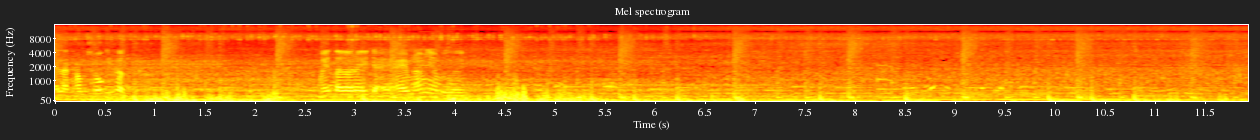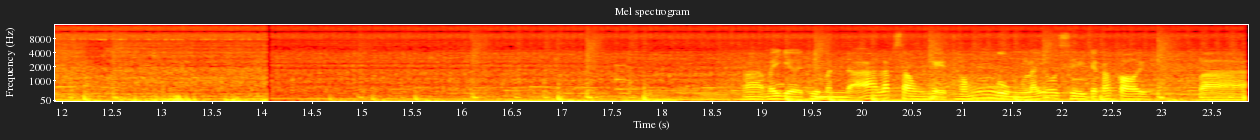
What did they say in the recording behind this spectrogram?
Đây là thông số kỹ thuật. Motor đây chạy êm lắm nha mọi người. À, bây giờ thì mình đã lắp xong hệ thống nguồn lấy oxy cho cá coi. Và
